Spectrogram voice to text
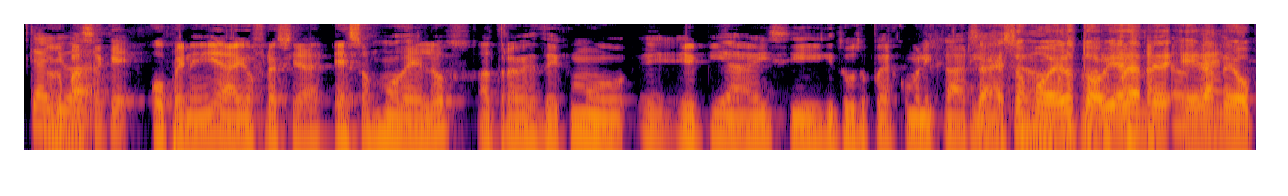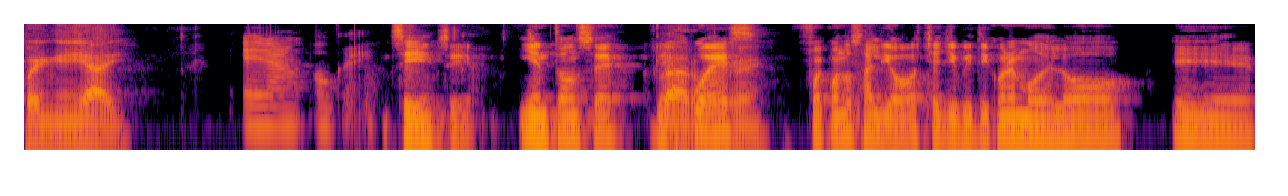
te Lo que ayuda. pasa es que OpenAI ofrecía esos modelos a través de como eh, APIs y tú te puedes comunicar. O sea, esos modelos todavía eran de, eran OpenAI. Eran, ok. Sí, sí. Y entonces, Claro, después fue cuando salió ChatGPT con el modelo. eh,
